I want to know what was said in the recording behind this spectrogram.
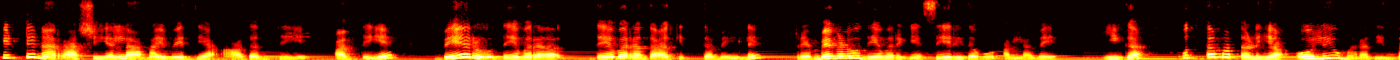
ಹಿಟ್ಟಿನ ರಾಶಿಯೆಲ್ಲ ನೈವೇದ್ಯ ಆದಂತೆಯೇ? ಅಂತೆಯೇ ಬೇರು ದೇವರ, ದೇವರದಾಗಿದ್ದ ಮೇಲೆ ರೆಂಬೆಗಳು ದೇವರಿಗೆ ಸೇರಿದವು ಅಲ್ಲವೇ? ಈಗ ಉತ್ತಮ ತಳಿಯ ಒಲಿವ್ ಮರದಿಂದ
